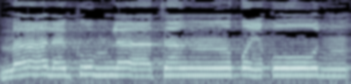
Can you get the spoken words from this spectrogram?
ما لكم لا تنطقون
